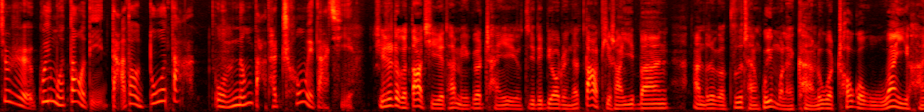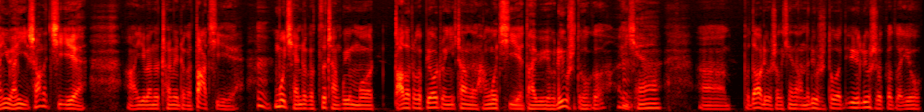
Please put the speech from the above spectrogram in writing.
就是规模到底达到多大，我们能把它称为大企业？其实这个大企业，它每个产业有自己的标准。在大体上，一般按照这个资产规模来看，如果超过五万亿韩元以上的企业。啊，一般都称为这个大企业。嗯，目前这个资产规模达到这个标准以上的韩国企业大约有六十多个。以前，嗯，不到六十个，现在可能六十多六六十个左右。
